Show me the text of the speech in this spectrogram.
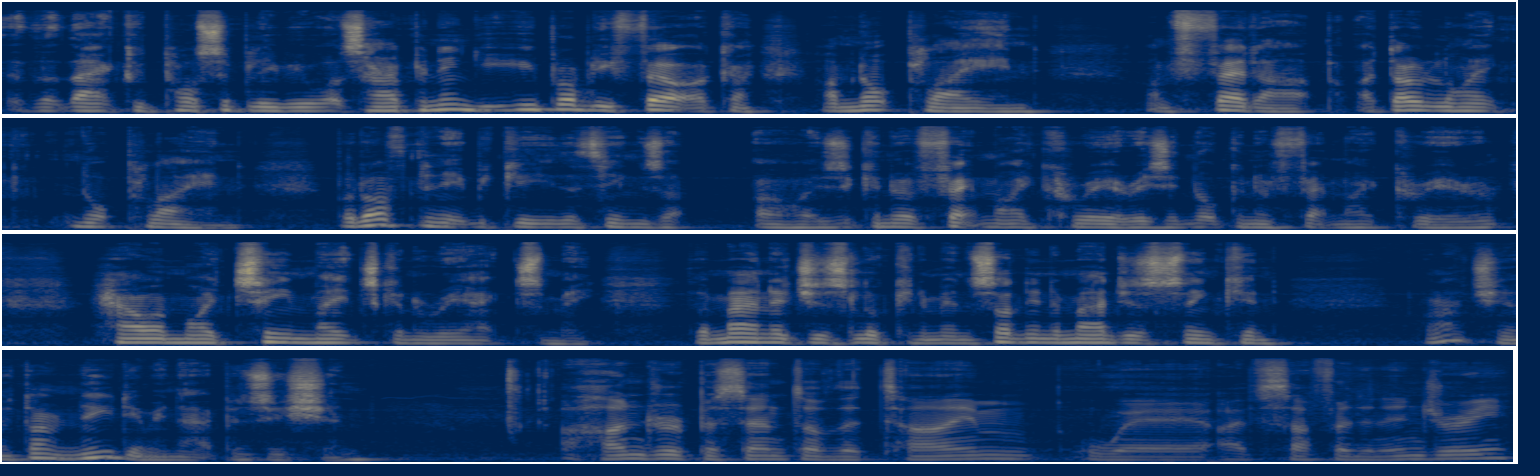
That that could possibly be what's happening. You, you probably felt, okay, I'm not playing. I'm fed up. I don't like not playing. But often it became the things that, oh, is it going to affect my career? Is it not going to affect my career? How are my teammates going to react to me? The manager's looking at me, and suddenly the manager's thinking, well, actually, I don't need him in that position. A hundred percent of the time where I've suffered an injury,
